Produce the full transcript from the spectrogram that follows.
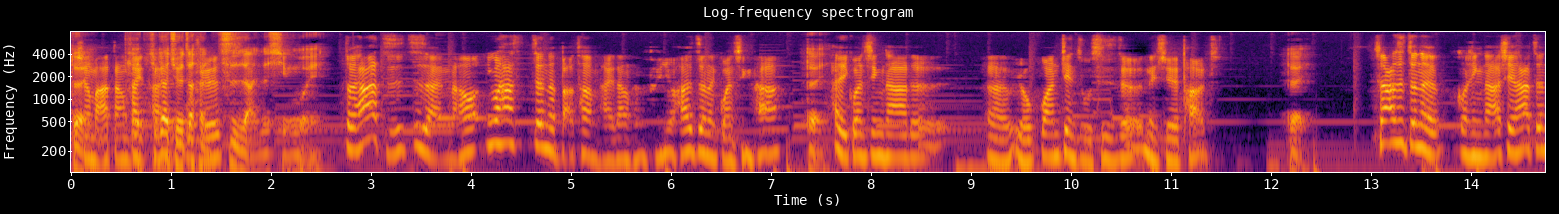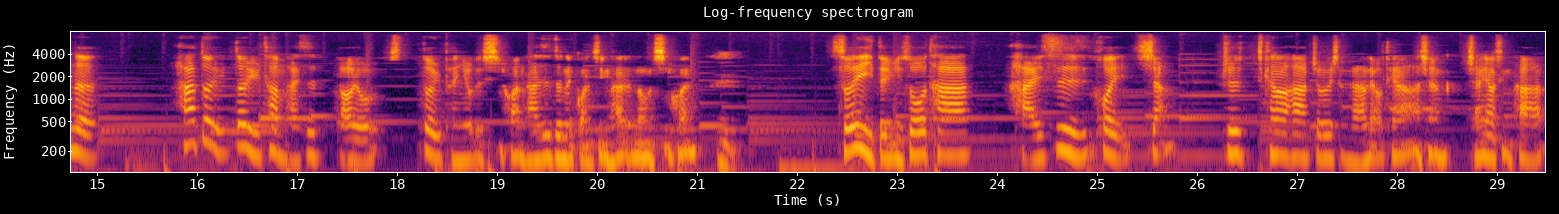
想把他当他备胎。应该觉得很自然的行为，对他只是自然，然后因为他是真的把 Tom 还当成朋友，他是真的关心他，对他也关心他的呃有关建筑师的那些 part，对。所以他是真的关心他，而且他真的他对于对于 Tom 还是保有对于朋友的喜欢，他是真的关心他的那种喜欢。嗯，所以等于说他还是会想，就是看到他就会想跟他聊天啊，想想邀请他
